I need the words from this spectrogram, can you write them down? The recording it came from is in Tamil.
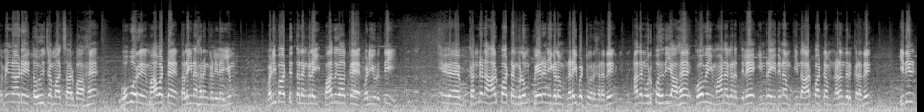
தமிழ்நாடு தௌஹீத் ஜமாத் சார்பாக ஒவ்வொரு மாவட்ட தலைநகரங்களிலேயும் வழிபாட்டு தலங்களை பாதுகாக்க வலியுறுத்தி கண்டன ஆர்ப்பாட்டங்களும் பேரணிகளும் நடைபெற்று வருகிறது. அதன் ஒரு பகுதியாக கோவை மாநகரத்திலே இன்றைய தினம் இந்த ஆர்ப்பாட்டம் நடந்திருக்கிறது. இதில்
